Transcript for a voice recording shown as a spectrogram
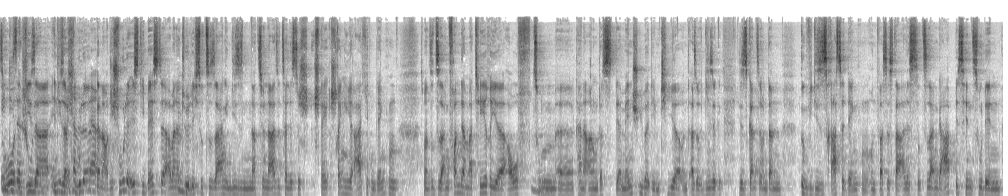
So, in dieser, in Schule, in dieser Schule ja. genau. Die Schule ist die beste, aber natürlich mhm. sozusagen in diesem nationalsozialistisch streng hierarchischen Denken man sozusagen von der Materie auf mhm. zum, äh, keine Ahnung, dass der Mensch über dem Tier und also diese, dieses Ganze und dann irgendwie dieses Rassedenken und was es da alles sozusagen gab, bis hin zu den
